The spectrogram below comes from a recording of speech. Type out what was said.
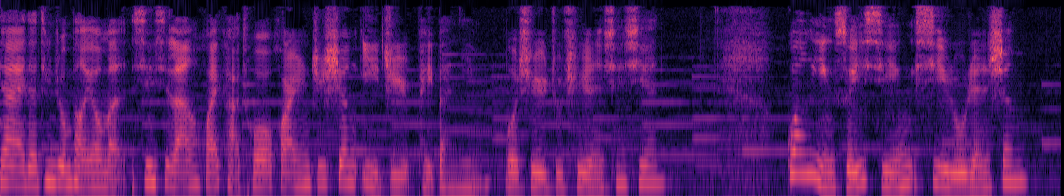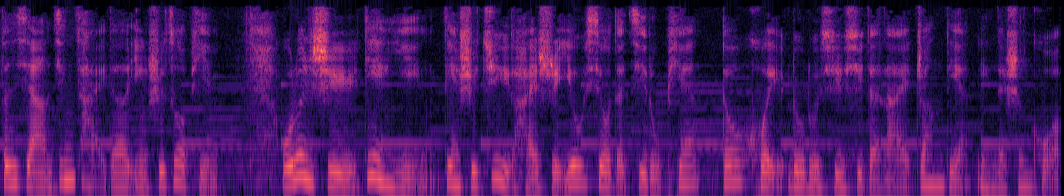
亲爱的听众朋友们，新西兰怀卡托华人之声一直陪伴您，我是主持人轩轩。光影随行，戏如人生，分享精彩的影视作品，无论是电影、电视剧还是优秀的纪录片，都会陆陆续续的来装点您的生活。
